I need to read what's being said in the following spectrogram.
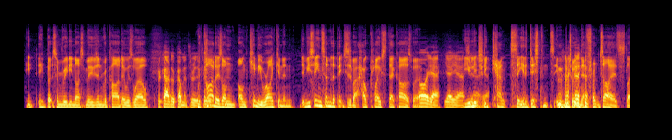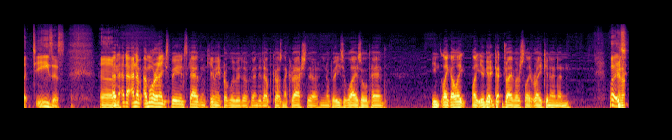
He he put some really nice moves, and Ricciardo as well. Ricciardo coming through the field. Ricciardo's on on Kimi Raikkonen. Have you seen some of the pictures about how close their cars were? Oh yeah, yeah, yeah. You literally yeah. can't see the distance in between their front tires. It's like Jesus. Um, and, and, and a, a more inexperienced guy than Kimi probably would have ended up causing a crash there, you know. But he's a wise old head. He, like I like like you get, get drivers like Raikkonen and well, it's, know,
